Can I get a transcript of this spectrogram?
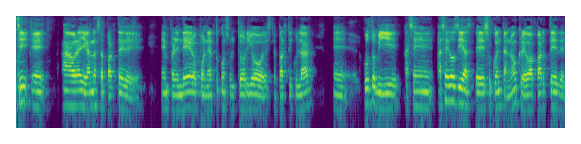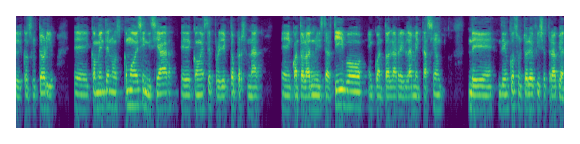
Sí, eh, ahora llegando a esa parte de emprender o poner tu consultorio este particular, eh, justo vi hace, hace dos días eh, su cuenta, ¿no? Creó aparte del consultorio. Eh, coméntenos cómo es iniciar eh, con este proyecto personal en cuanto a lo administrativo, en cuanto a la reglamentación de, de un consultorio de fisioterapia.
